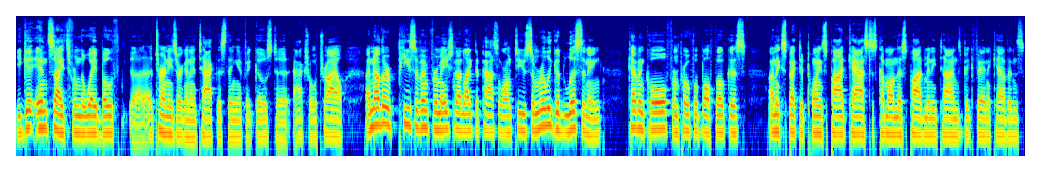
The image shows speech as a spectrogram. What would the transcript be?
you get insights from the way both uh, attorneys are going to attack this thing if it goes to actual trial. Another piece of information I'd like to pass along to you some really good listening. Kevin Cole from Pro Football Focus, Unexpected Points podcast, has come on this pod many times. Big fan of Kevin's.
